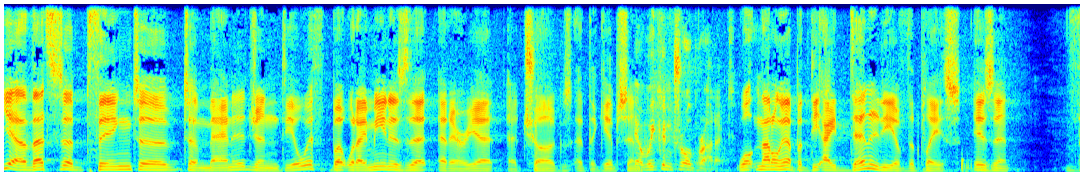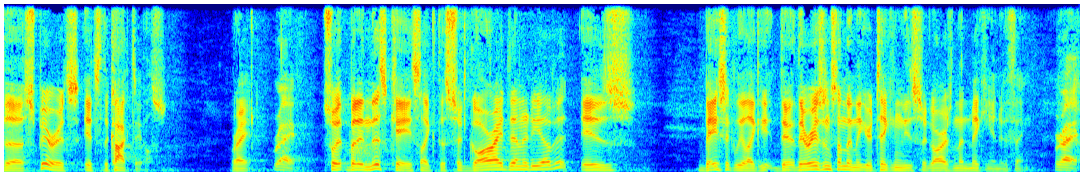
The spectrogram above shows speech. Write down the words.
Yeah, that's a thing to to manage and deal with. But what I mean is that at Ariete, at Chugs, at the Gibson, Yeah, we control product. well, not only that, but the identity of the place isn't the spirits; it's the cocktails, right? Right. So, but in this case, like the cigar identity of it is basically like there, there isn't something that you're taking these cigars and then making a new thing. Right.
